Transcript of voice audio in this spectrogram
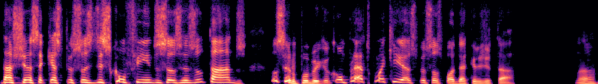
Da chance é que as pessoas desconfiem dos seus resultados. Você não publica completo, como é que as pessoas podem acreditar? Né?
